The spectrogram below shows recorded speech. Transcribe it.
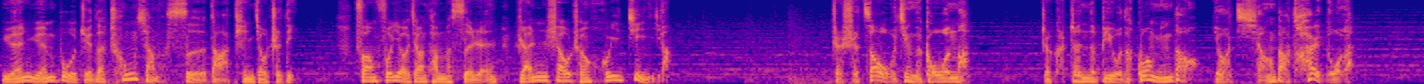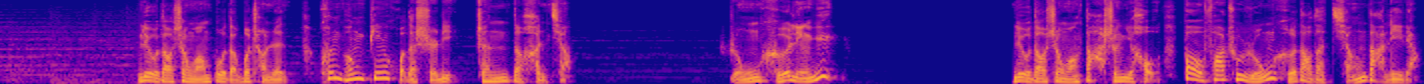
源源不绝地冲向了四大天骄之地，仿佛要将他们四人燃烧成灰烬一样。这是造物境的高温吗？这可真的比我的光明道要强大太多了。六道圣王不得不承认，鲲鹏冰火的实力真的很强。融合领域，六道圣王大声一吼，爆发出融合道的强大力量，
